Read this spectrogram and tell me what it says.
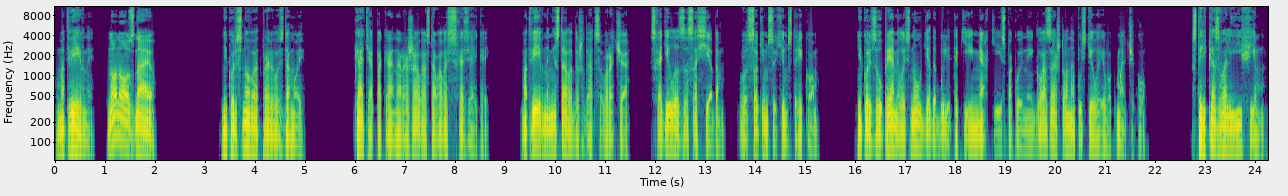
У Матвеевны. Ну-ну, знаю. Николь снова отправилась домой. Катя, пока она рожала, оставалась с хозяйкой. Матвеевна не стала дожидаться врача. Сходила за соседом, высоким сухим стариком. Николь заупрямилась, но у деда были такие мягкие и спокойные глаза, что она пустила его к мальчику. Старика звали Ефим.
